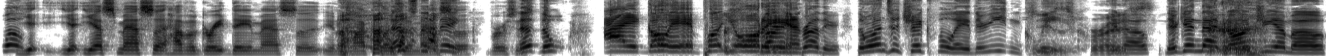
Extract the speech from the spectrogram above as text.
Well, Y- y- yes, Massa. Have a great day, Massa. You know, my pleasure, That's the Massa. thing. Versus the, the I go ahead, put your order in. brother, the ones at Chick Fil A, they're eating clean. Jesus Christ! You know, they're getting that non-GMO,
